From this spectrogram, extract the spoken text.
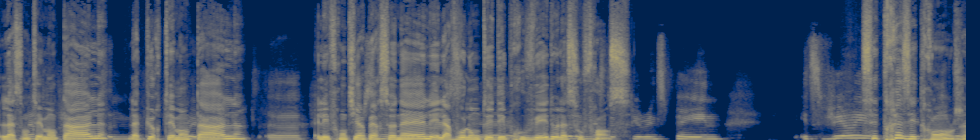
la santé mentale, la pureté mentale, les frontières personnelles et la volonté d'éprouver de la souffrance. C'est très étrange,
